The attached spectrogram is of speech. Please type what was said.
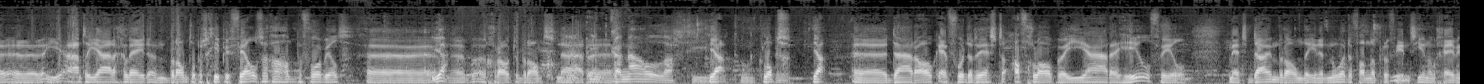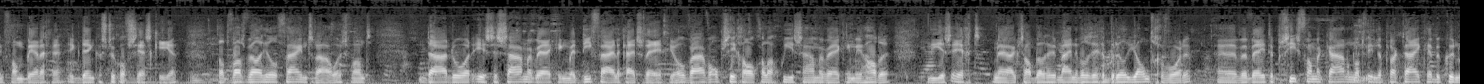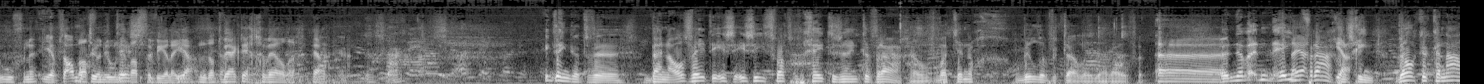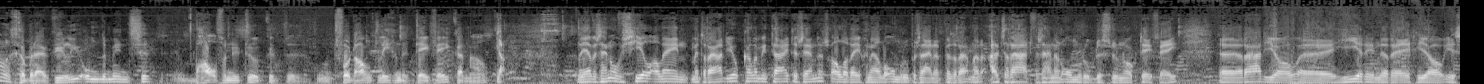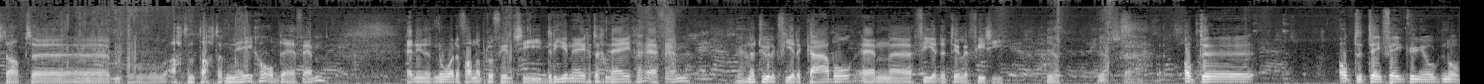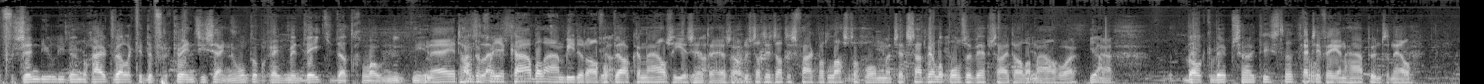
eh, een aantal jaren geleden een brand op een schip in Velzen gehad bijvoorbeeld. Eh, Ja. een, een grote brand. Naar, in het kanaal lag die ja, toen. klopt. Ja, eh, daar ook. En voor de rest de afgelopen jaren heel veel met duinbranden in het noorden van de provincie, in de omgeving van Bergen. Ik denk een stuk of zes keer. Dat was wel heel fijn trouwens, want daardoor is de samenwerking met die veiligheidsregio, waar we op zich ook al een goede samenwerking mee hadden, die is echt, nou ja, ik zou bijna willen zeggen, briljant geworden. Eh, we weten precies van elkaar, omdat we in de praktijk hebben kunnen oefenen, Je hebt allemaal wat we doen en wat we willen. Ja, en dat werkt echt geweldig. Ja. Ja, dat is waar. Ik denk dat we bijna alles weten. Is, is er iets wat we vergeten zijn te vragen? Of wat je nog wilde vertellen daarover? Eén nou ja, vraag ja. misschien. Welke kanalen gebruiken jullie om de mensen, behalve natuurlijk het, eh, het voor de hand liggende tv-kanaal, Ja. Nou ja, we zijn officieel alleen met radiocalamiteitenzenders. Alle regionale omroepen zijn het met Maar uiteraard, we zijn een omroep, dus we doen ook tv. Eh, radio eh, hier in de regio is dat eh, eh, 88.9 op de FM. En in het noorden van de provincie 93.9 FM. Natuurlijk via de kabel en eh, via de televisie. Ja, ja. Op de... Op de tv kun je ook nog, verzenden jullie er nog uit welke de frequenties zijn? Want op een gegeven moment weet je dat gewoon niet meer. Nee, het hangt ook van je kabelaanbieder af Ja. op welk kanaal ze je zetten en zo. Dus dat is, dat is vaak wat lastig om. Het staat wel op onze website allemaal hoor. Ja. welke website is dat? rtvnh.nl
